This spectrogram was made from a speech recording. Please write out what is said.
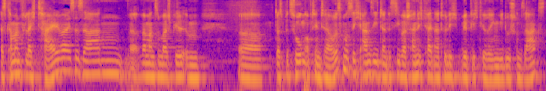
das kann man vielleicht teilweise sagen, äh, wenn man zum Beispiel im, äh, das bezogen auf den Terrorismus sich ansieht, dann ist die Wahrscheinlichkeit natürlich wirklich gering, wie du schon sagst,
